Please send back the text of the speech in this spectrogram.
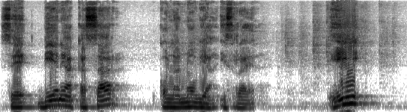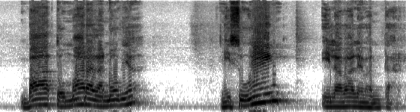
se viene a casar con la novia Israel. Y va a tomar a la novia, Nisuín, y la va a levantar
